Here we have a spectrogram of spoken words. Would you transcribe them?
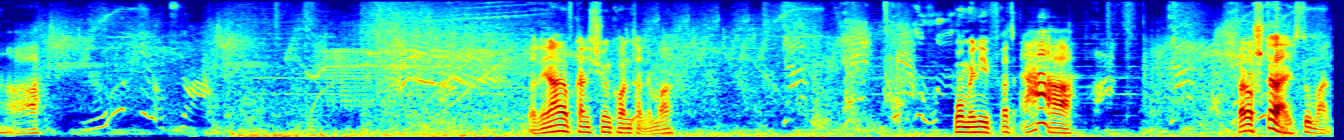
Ah. So, den Angriff kann ich schön kontern immer. Wo mir die Fresse. Ah! War doch schneller als du, Mann.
